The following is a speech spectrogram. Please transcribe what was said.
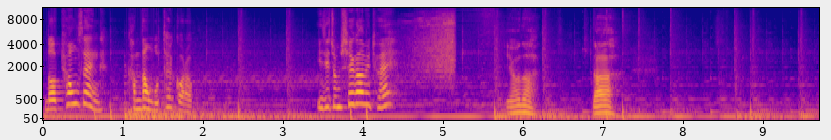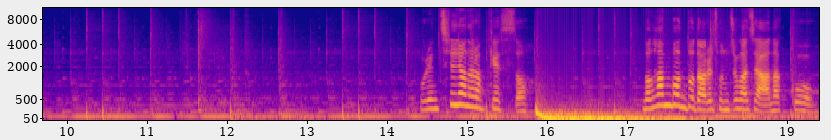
너 평생 감당 못할 거라고. 이제 좀 실감이 돼? 예언아, 나 우린 7년을 함께 했어. 넌 한 번도 나를 존중하지 않았고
